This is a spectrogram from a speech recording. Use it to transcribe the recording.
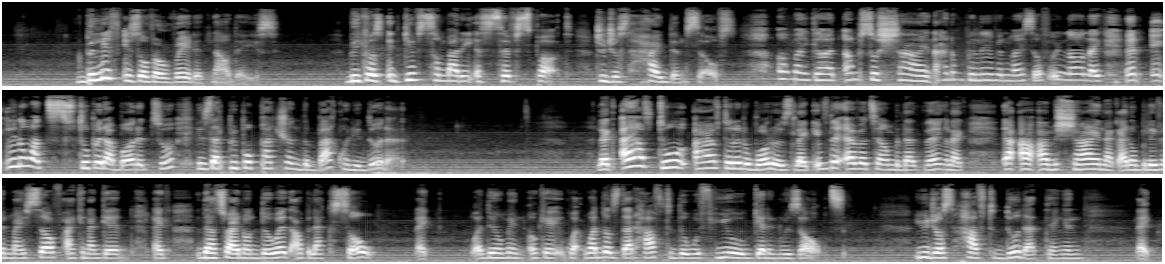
Belief is overrated nowadays because it gives somebody a safe spot to just hide themselves. Oh my god, I'm so shy. I don't believe in myself. You know, like, and you know what's stupid about it too is that people pat you on the back when you do that. Like I have two, I have two little brothers. Like if they ever tell me that thing, like I, I'm shy, like I don't believe in myself, I cannot get, like that's why I don't do it. I'll be like, so, like, what do you mean? Okay, what what does that have to do with you getting results? You just have to do that thing and, like,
